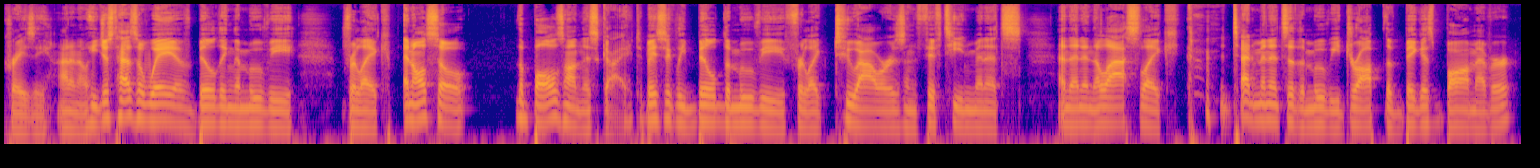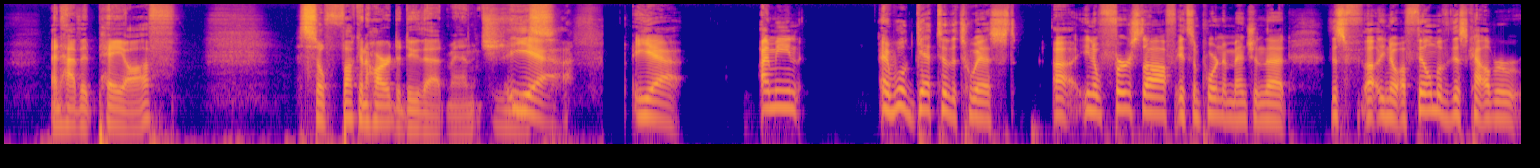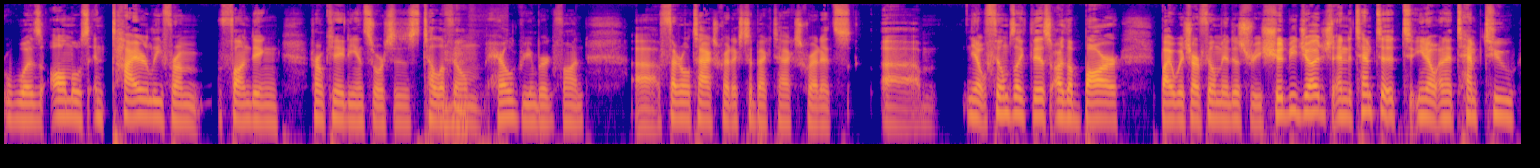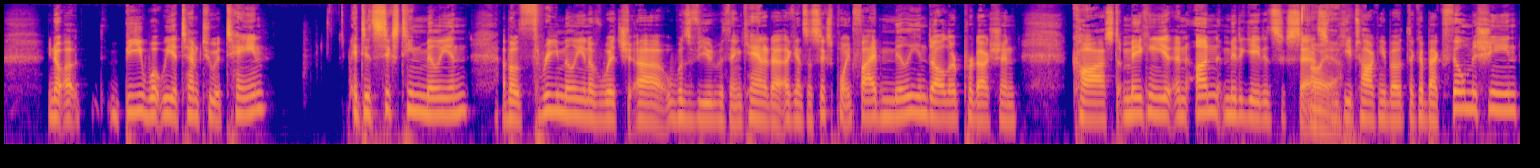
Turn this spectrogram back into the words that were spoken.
crazy. I don't know. He just has a way of building the movie for like, and also the balls on this guy to basically build the movie for like two hours and 15 minutes. And then in the last like 10 minutes of the movie, drop the biggest bomb ever and have it pay off. It's so fucking hard to do that, man. Jeez. Yeah, yeah. I mean, and we'll get to the twist. Uh, you know, first off, it's important to mention that this, uh, you know, a film of this caliber was almost entirely from funding from Canadian sources, Telefilm, Harold Greenberg Fund, uh, federal tax credits, Quebec tax credits. Um, you know, films like this are the bar by which our film industry should be judged, and attempt to, to you know, an attempt to, you know, uh, be what we attempt to attain. It did 16 million, about 3 million of which uh, was viewed within Canada against a 6.5 million dollar production cost, making it an unmitigated success. Oh, yeah. We keep talking about the Quebec Film Machine.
